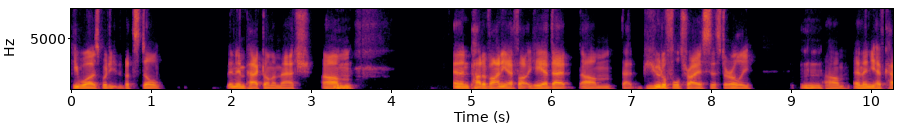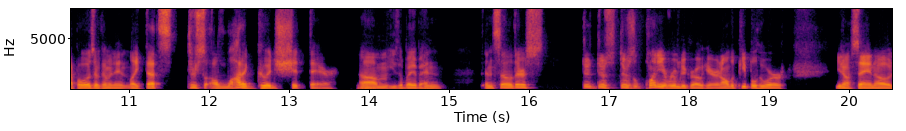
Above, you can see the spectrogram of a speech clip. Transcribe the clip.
he was, but he but still an impact on the match. Um and then Padovani, I thought he had that um that beautiful try assist early. Mhm. Um and then you have Capuozzo coming in. Like that's there's a lot of good shit there. Um he's a baby. and and so there's there, there's there's plenty of room to grow here and all the people who are you know saying oh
